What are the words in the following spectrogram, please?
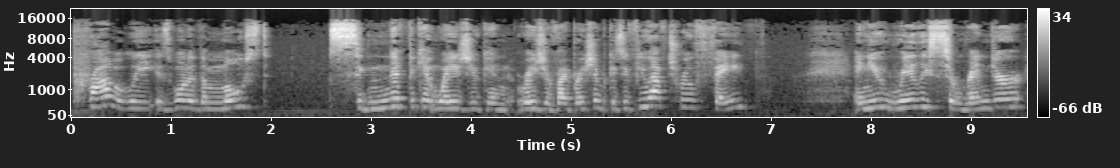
probably is one of the most significant ways you can raise your vibration because if you have true faith and you really surrender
